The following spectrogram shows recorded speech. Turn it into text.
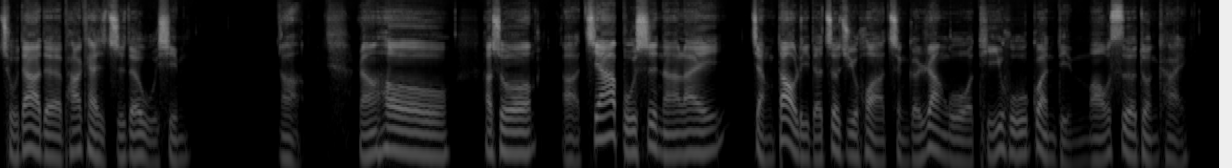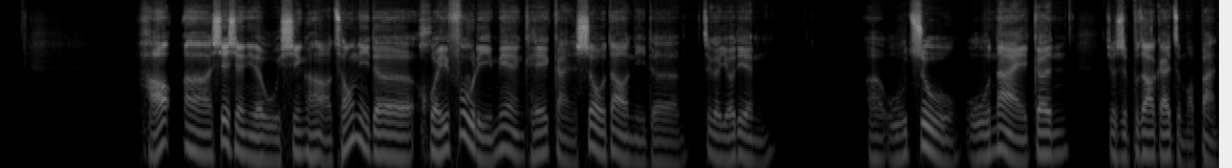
楚大的 Podcast 值得五星啊。然后他说啊，家不是拿来讲道理的这句话，整个让我醍醐灌顶，茅塞顿开。好，呃，谢谢你的五星哈，从你的回复里面可以感受到你的这个有点。呃，无助、无奈，跟就是不知道该怎么办。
